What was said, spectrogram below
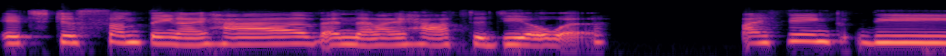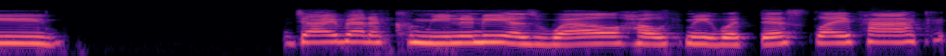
It's just something i have and that i have to deal with. I think the diabetic community as well helped me with this life hack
